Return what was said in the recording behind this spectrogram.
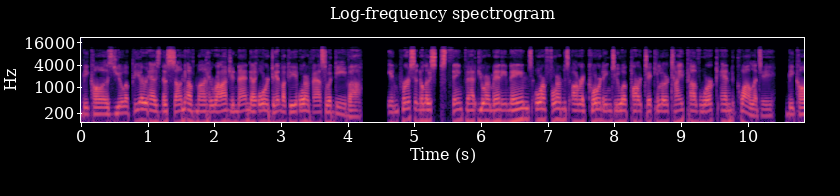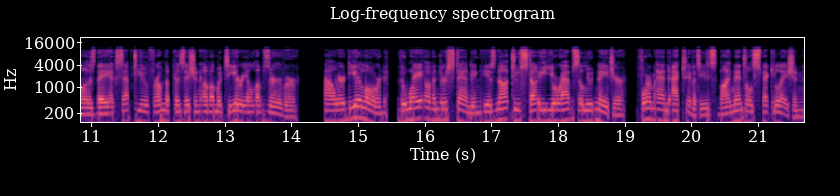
because you appear as the son of Maharaja Nanda or Devaki or Vasudeva. Impersonalists think that your many names or forms are according to a particular type of work and quality, because they accept you from the position of a material observer. Our dear Lord, the way of understanding is not to study your absolute nature, form, and activities by mental speculation.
